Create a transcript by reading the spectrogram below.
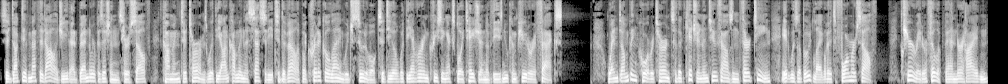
seductive methodology that Bender positions herself, coming to terms with the oncoming necessity to develop a critical language suitable to deal with the ever increasing exploitation of these new computer effects. When Dumping Core returned to the kitchen in 2013, it was a bootleg of its former self. Curator Philip Vanderhyden,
